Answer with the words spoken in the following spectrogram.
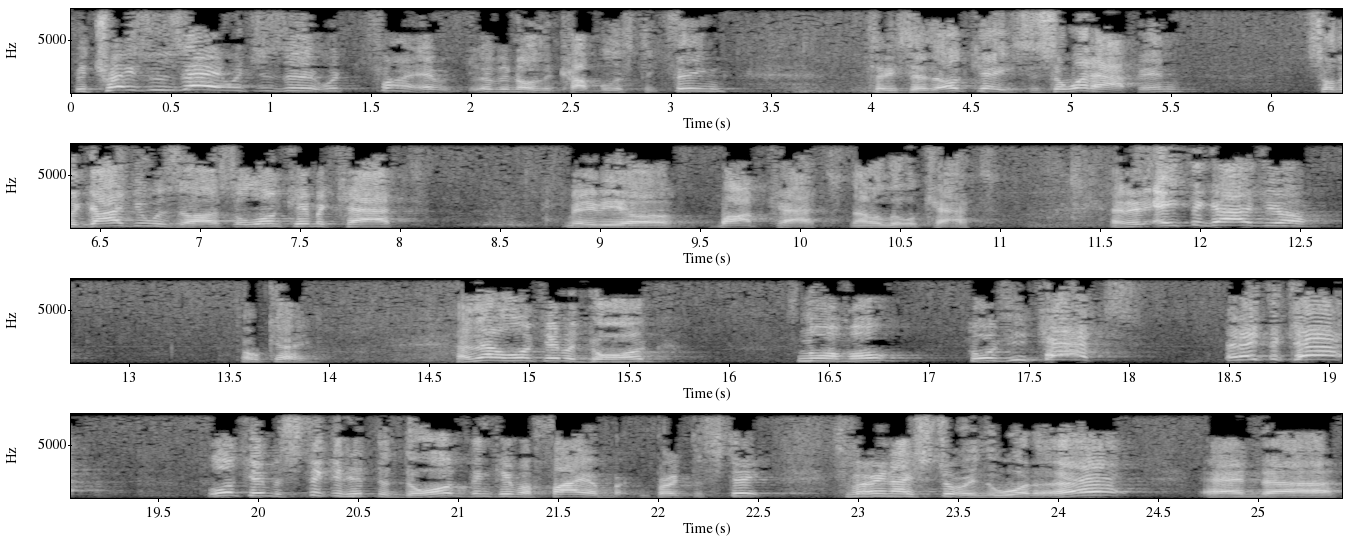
Betrays Zuzay, which is a, which, fine, everyone knows a Kabbalistic thing. So he says, okay, so what happened? So the guy was us, along came a cat, maybe a bobcat, not a little cat, and it ate the gadya. Okay. And then along came a dog. It's normal. Dogs eat cats. It ate the cat. Along came a stick and hit the dog. Then came a fire, burnt the stick. It's a very nice story in the water. Eh? And uh,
